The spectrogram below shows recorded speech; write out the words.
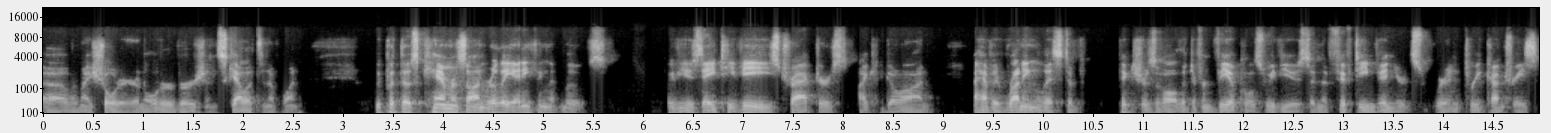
uh, over my shoulder, an older version, skeleton of one. We put those cameras on really anything that moves. We've used ATVs, tractors. I could go on. I have a running list of pictures of all the different vehicles we've used in the 15 vineyards. We're in three countries.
